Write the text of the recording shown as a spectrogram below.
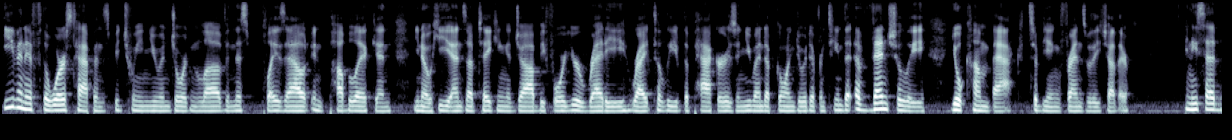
even if the worst happens between you and Jordan Love and this plays out in public and, you know, he ends up taking a job before you're ready, right, to leave the Packers and you end up going to a different team, that eventually you'll come back to being friends with each other? And he said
